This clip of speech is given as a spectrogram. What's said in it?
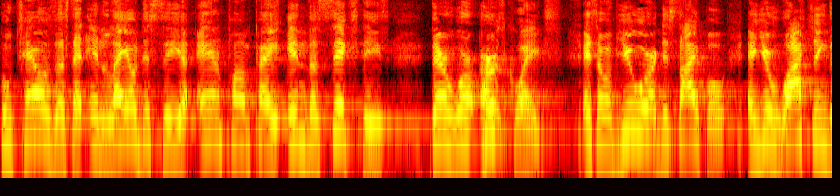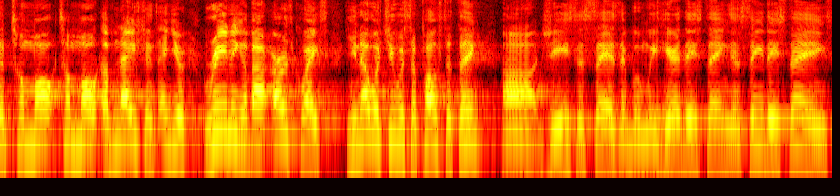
who tells us that in Laodicea and Pompeii in the 60s, there were earthquakes. And so, if you were a disciple and you're watching the tumult, tumult of nations and you're reading about earthquakes, you know what you were supposed to think? Ah, Jesus says that when we hear these things and see these things,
